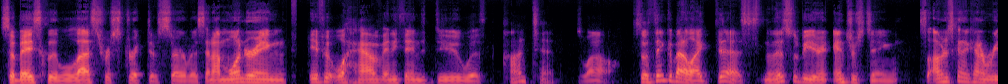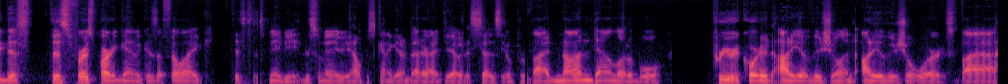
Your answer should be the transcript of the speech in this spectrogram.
So basically less restrictive service. And I'm wondering if it will have anything to do with content as well. So think about it like this. Now this would be interesting. So I'm just going to kind of read this this first part again because I feel like this is maybe this will maybe help us kind of get a better idea. But it says it will provide non-downloadable, pre-recorded audiovisual and audiovisual works via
